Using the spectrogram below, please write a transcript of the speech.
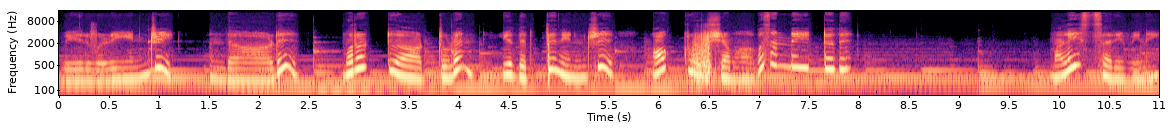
வேறு வழியின்றி அந்த ஆடு முரட்டு ஆட்டுடன் எதிர்த்து நின்று ஆக்ரோஷமாக சண்டையிட்டது. மலை சரிவினை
